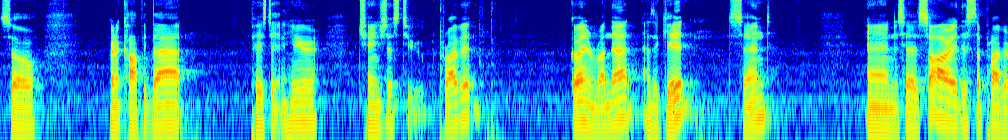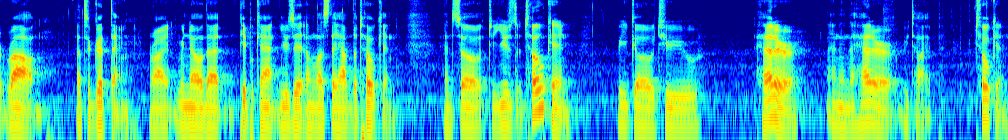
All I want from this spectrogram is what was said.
So we're gonna copy that paste it in here change this to private. Go ahead and run that as a get, send. And it says sorry this is a private route. That's a good thing right? We know that people can't use it unless they have the token. And so to use the token we go to header and in the header we type token.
